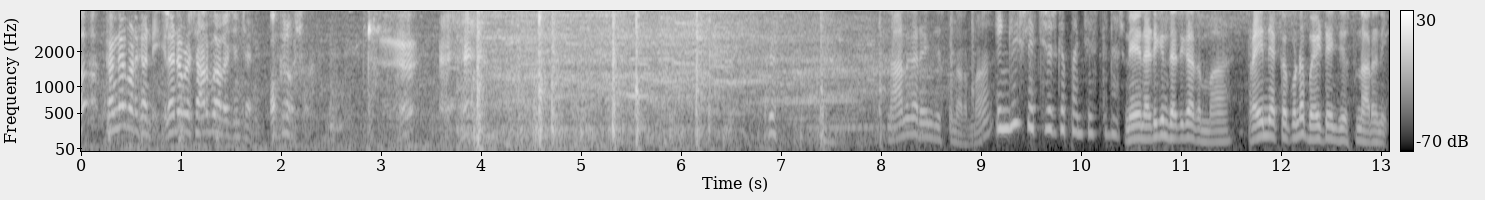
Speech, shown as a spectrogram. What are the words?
ఆ, కంగారు పడకండి. ఇలాంటప్పుడు షార్ప్గా ఆలోచించండి. ఒక్క నిమిషం. నాన్నగారు ఏం చేస్తున్నారమ్మా? ఇంగ్లీష్ లెక్చరర్గా పనిచేస్తున్నారు. నేను అడిగింది అది కాదమ్మా. ట్రైన్ ఎక్కకుండా బయట ఏం చేస్తున్నారని.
